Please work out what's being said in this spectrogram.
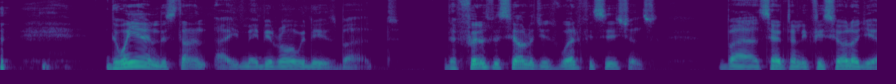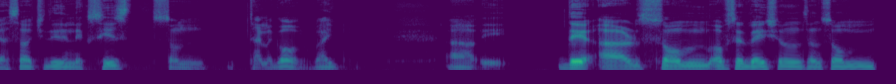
the way I understand, I may be wrong with this, but the first physiologists were physicians, but certainly physiology as such didn't exist some time ago, right? Uh, there are some observations and some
